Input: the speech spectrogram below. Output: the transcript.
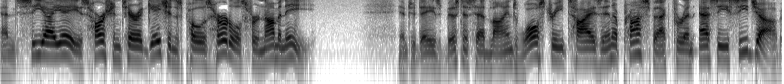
and CIA's harsh interrogations pose hurdles for nominee. In today's business headlines, Wall Street ties in a prospect for an SEC job.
